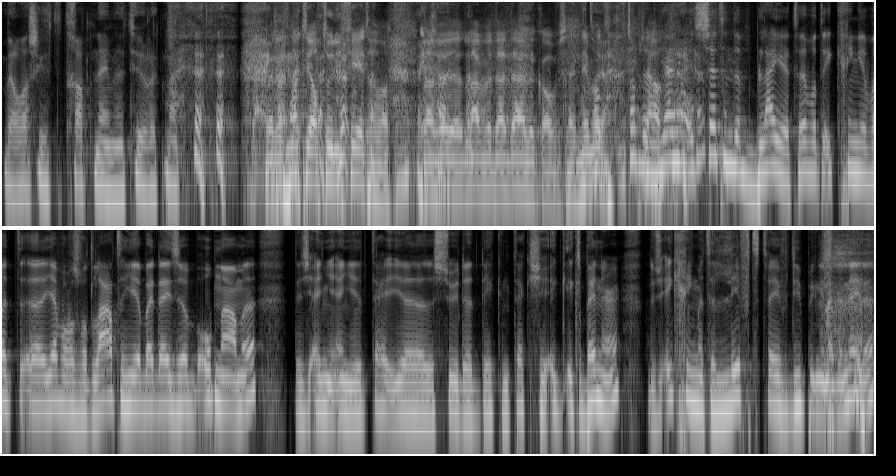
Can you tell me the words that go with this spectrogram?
Wel als ik de trap neem natuurlijk. Maar, maar dat had hij al toen hij 40 was. Laten we, laten we daar duidelijk over zijn. Nee, maar, wat, nou, jij een ontzettende blijheid. Hè? Want ik ging, wat, uh, jij was wat later hier bij deze opname. Dus, en je, en je, te, je stuurde dik een tekstje. Ik, ik ben er. Dus ik ging met de lift twee verdiepingen naar beneden.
